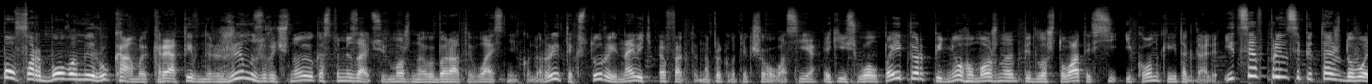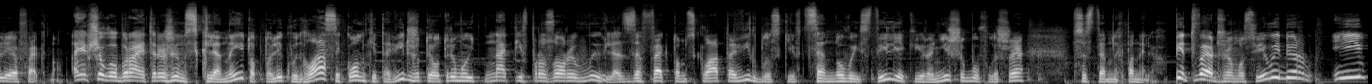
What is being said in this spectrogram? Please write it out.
пофарбований руками креативний режим з ручною кастомізацією. Можна вибирати власні кольори, текстури і навіть ефекти. Наприклад, якщо у вас є якийсь wallpaper, під нього можна підлаштувати всі іконки і так далі. І це, в принципі, теж доволі ефектно. А якщо ви обираєте режим скляний, тобто Liquid Glass, іконки та віджити отримують напівпрозорий вигляд з ефектом скла та відблисків. Це новий стиль, який раніше був лише в системних панелях. Підтверджуємо свій вибір, і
